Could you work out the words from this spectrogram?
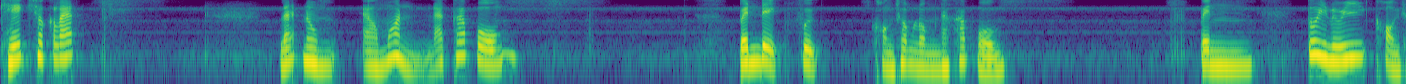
เค้กช็อกโกแลตและนมแอลมอนด์นะครับผม เป็นเด็กฝึกของชมรมนะครับผม เป็นตุ้ยนุ้ยของช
